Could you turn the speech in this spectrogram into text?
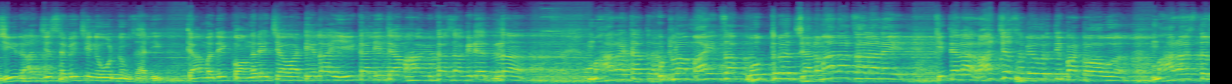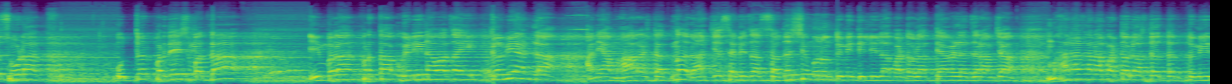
जी राज्यसभेची निवडणूक झाली त्यामध्ये काँग्रेसच्या वाटेला एक आली त्या महाविकास आघाडीतनं. महाराष्ट्रात कुठला माईचा पुत्र जन्मालाच आला नाही की त्याला राज्यसभेवरती पाठवावं. महाराष्ट्र सोडा. उत्तर प्रदेश मधला इम्रान प्रताप गडी नावाचा एक कवी आणला आणि या महाराष्ट्रातनं राज्यसभेचा सदस्य म्हणून तुम्ही दिल्लीला पाठवला. त्यावेळेला जर आमच्या महाराजांना पाठवलं असतं तर तुम्ही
